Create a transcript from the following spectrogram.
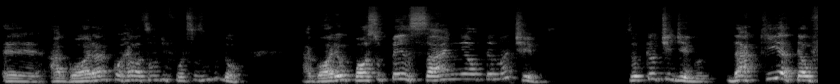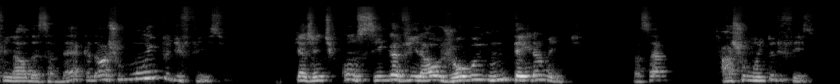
é, agora a correlação de forças mudou. Agora eu posso pensar em alternativas. O que eu te digo, daqui até o final dessa década, eu acho muito difícil que a gente consiga virar o jogo inteiramente. Tá certo? Acho muito difícil.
